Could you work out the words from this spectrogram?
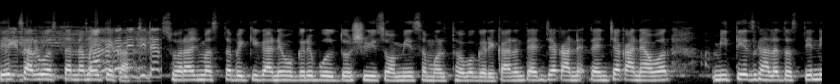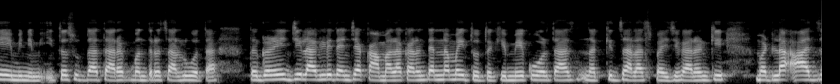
तेच चालू असताना माहिती आहे का? स्वराज मस्तपैकी गाणे वगैरे बोलतो श्री स्वामी समर्थ वगैरे. कारण त्यांच्या कान्या त्यांच्या कानावर मी तेच घालत असते नेहमी नेहमी. इथंसुद्धा तारक मंत्र चालू होता. तर गणेशजी लागले त्यांच्या कामाला कारण त्यांना माहीत होतं की मेकओवर तर आज नक्कीच झालाच पाहिजे. कारण की म्हटलं आज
